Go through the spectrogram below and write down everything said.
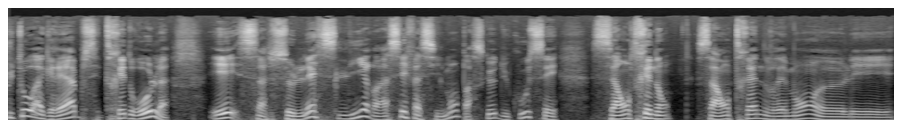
plutôt agréable, c'est très drôle et ça se laisse lire assez facilement parce que du coup c'est c'est entraînant, ça entraîne vraiment euh, les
